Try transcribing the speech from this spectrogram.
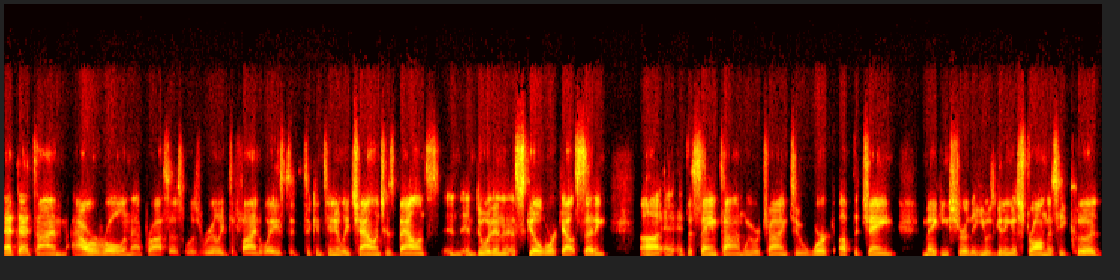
at that time, our role in that process was really to find ways to, to continually challenge his balance and, and do it in a skill workout setting. Uh, at the same time, we were trying to work up the chain, making sure that he was getting as strong as he could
